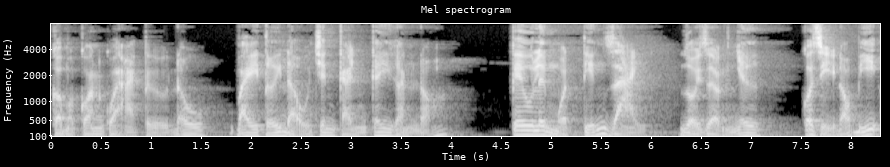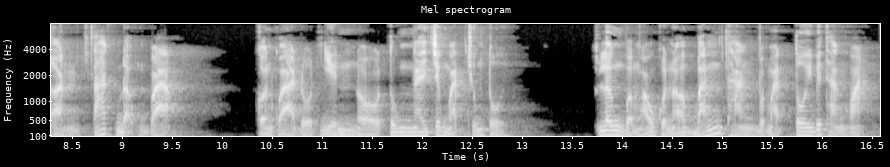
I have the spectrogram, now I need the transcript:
Có một con quạ từ đâu bay tới đậu trên cành cây gần đó, Kêu lên một tiếng dài, Rồi dường như có gì đó bí ẩn tác động vào. Con quạ đột nhiên nổ tung ngay trước mặt chúng tôi. Lông và máu của nó bắn thẳng vào mặt tôi với thằng Hoàng.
